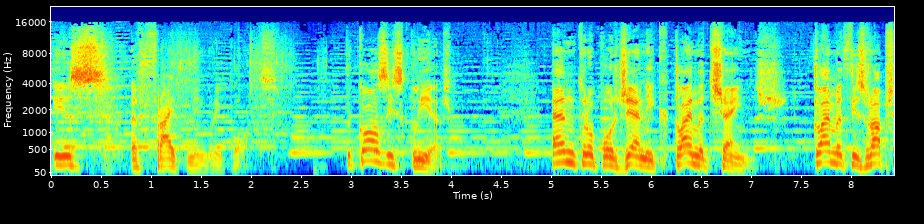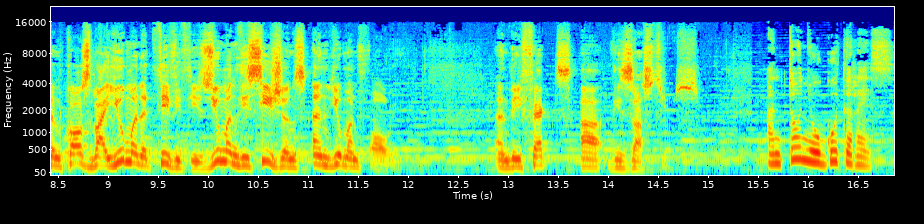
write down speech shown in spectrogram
is a frightening report. The cause is clear anthropogenic climate change, climate disruption caused by human activities, human decisions, and human folly. And the effects are disastrous. Antonio Guterres,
